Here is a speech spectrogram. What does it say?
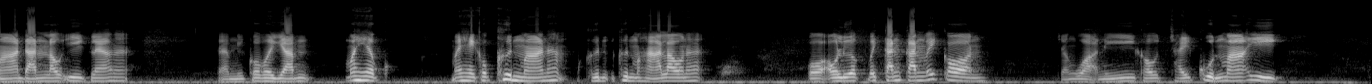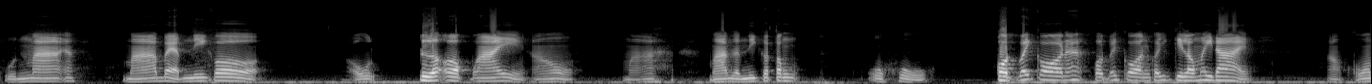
มาดันเราอีกแล้วนะ แต่นี้ก็พยายามไม่ให้ ไม่ให้เขาขึ้นมานะครับขึ้นขึ้นมาหาเรานะฮะก็เอาเรือไปกันกันไว้ก่อน จังหวะนี้เขาใช้ขุนมาอีก ขุนมามาแบบนี้ก็ เอาเรือออกไป เอามามาแบบนี้ก็ต้อง โอ้โหกดไว้ก่อนนะกดไว้ก่อนเขาจะกินเราไม่ได้เอาเขามา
